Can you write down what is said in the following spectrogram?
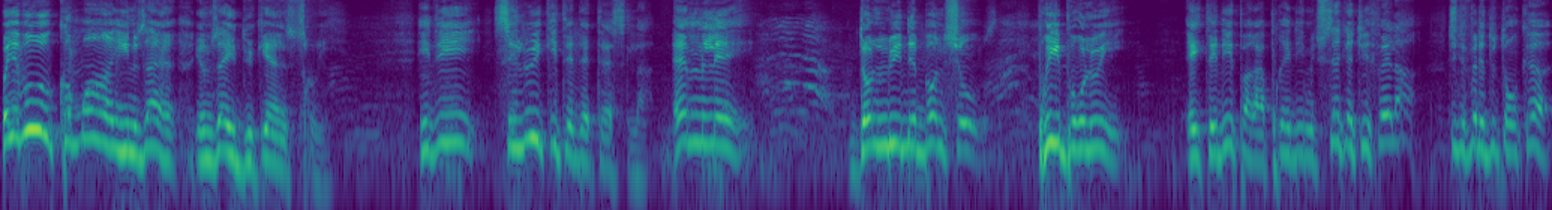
Voyez-vous comment il nous a, il nous a éduqués, instruits. Il dit, c'est lui qui te déteste là. Aime-les. Donne-lui des bonnes choses. Prie pour lui. Et il te dit par après, il dit, mais tu sais ce que tu fais là? Tu te fais de tout ton cœur,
